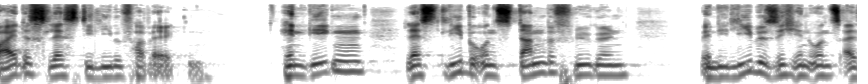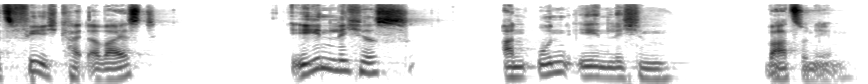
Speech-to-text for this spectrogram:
Beides lässt die Liebe verwelken. Hingegen lässt Liebe uns dann beflügeln, wenn die Liebe sich in uns als Fähigkeit erweist, Ähnliches an Unähnlichem wahrzunehmen.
